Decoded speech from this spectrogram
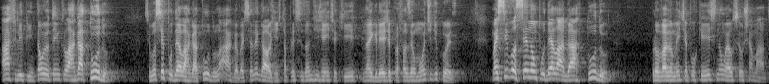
Ah, Felipe, então eu tenho que largar tudo. Se você puder largar tudo, larga, vai ser legal. A gente está precisando de gente aqui na igreja para fazer um monte de coisa. Mas se você não puder largar tudo, provavelmente é porque esse não é o seu chamado.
